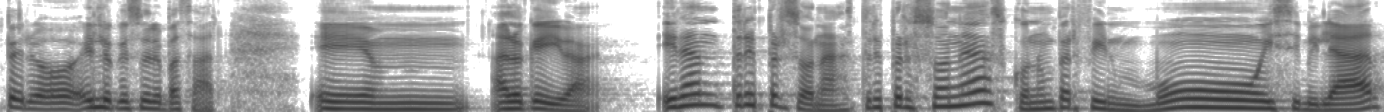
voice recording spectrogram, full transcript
pero es lo que suele pasar. Em, a lo que iba, eran tres personas, tres personas con un perfil muy similar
